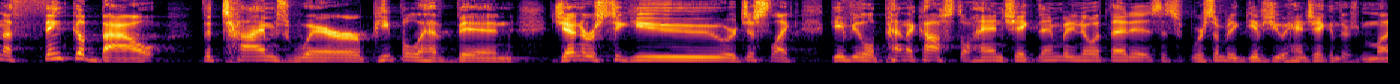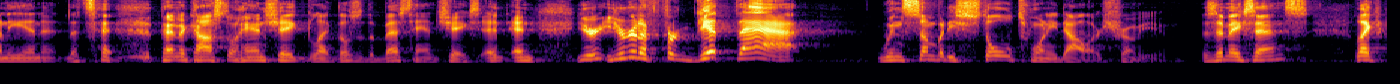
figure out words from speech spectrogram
to think about the times where people have been generous to you or just like give you a little Pentecostal handshake. Does anybody know what that is? It's where somebody gives you a handshake and there's money in it. That's a Pentecostal handshake. Like those are the best handshakes. And, and you're, you're going to forget that when somebody stole $20 from you. Does that make sense? Like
